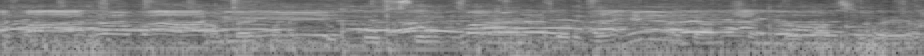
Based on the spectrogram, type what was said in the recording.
আমার এখন একটু গোসল করব গান শুনব ভাইয়ের।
